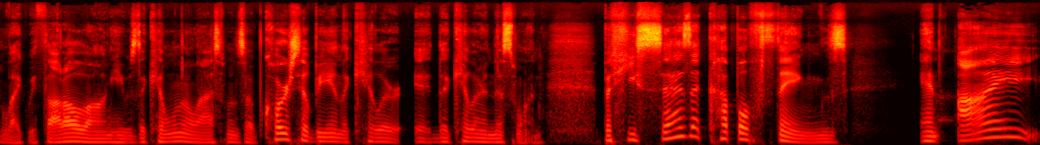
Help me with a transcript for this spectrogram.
Like we thought all along, he was the killer in the last one, so of course he'll be in the killer, eh, the killer in this one. But he says a couple things, and I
